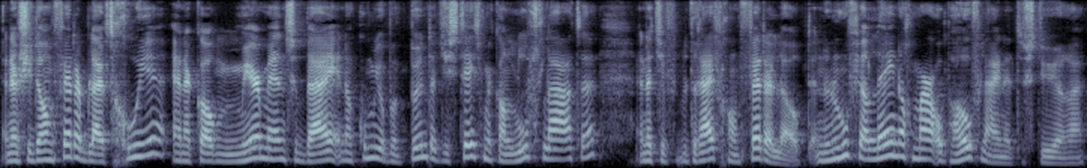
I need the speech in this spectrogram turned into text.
En als je dan verder blijft groeien en er komen meer mensen bij, en dan kom je op een punt dat je steeds meer kan loslaten en dat je bedrijf gewoon verder loopt. En dan hoef je alleen nog maar op hoofdlijnen te sturen.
